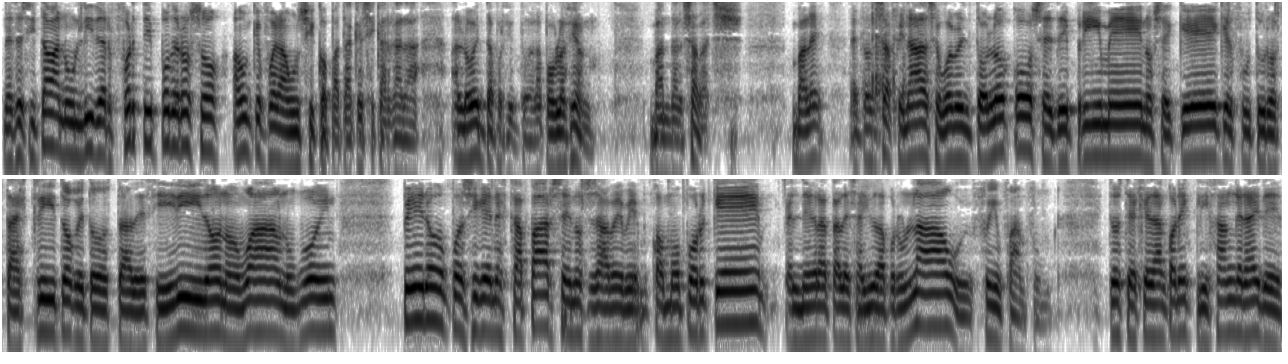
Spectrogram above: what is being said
necesitaban un líder fuerte y poderoso, aunque fuera un psicópata que se cargara al 90% de la población. Vandal Savage. ¿Vale? Entonces al final se vuelven todos locos, se deprime, no sé qué, que el futuro está escrito, que todo está decidido, no va, no voy pero consiguen escaparse, no se sabe bien cómo por qué, el negrata les ayuda por un lado, fin fan fum. Entonces te quedan con el cliffhanger ahí de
